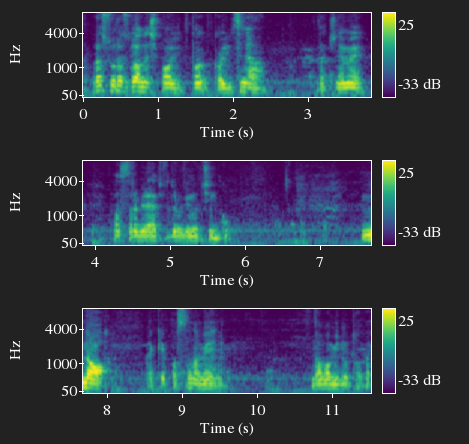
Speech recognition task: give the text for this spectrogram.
Po prostu rozglądam się po, po okolicy, a zaczniemy ostro grać w drugim odcinku. No, takie postanowienie. Nowominutowe.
